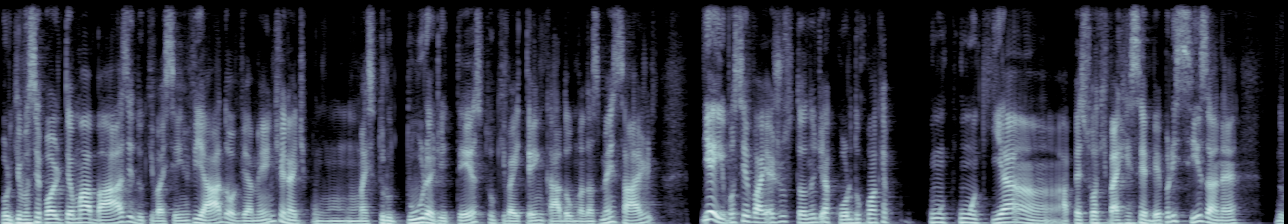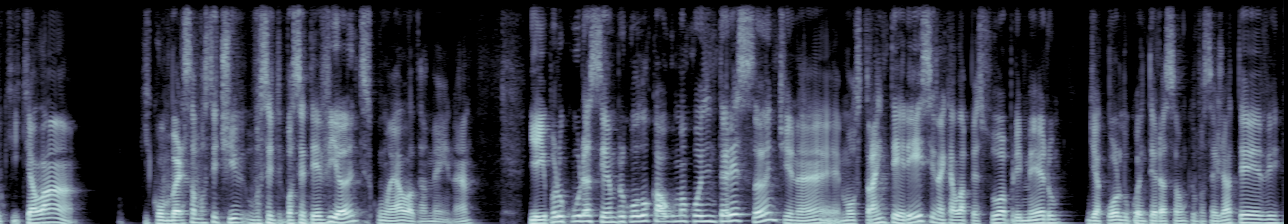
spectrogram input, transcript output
Porque você pode ter uma base do que vai ser enviado, obviamente, né? Tipo, uma estrutura de texto que vai ter em cada uma das mensagens. E aí você vai ajustando de acordo com, a que, com, com o que a, a pessoa que vai receber precisa, né? Do que, que ela. Que conversa você, tive, você, você teve antes com ela também, né? E aí procura sempre colocar alguma coisa interessante, né? Mostrar interesse naquela pessoa primeiro, de acordo com a interação que você já teve.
